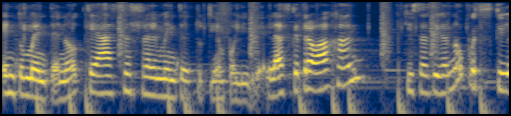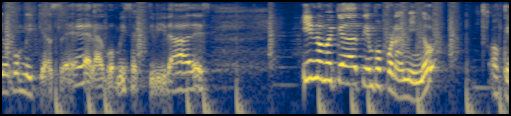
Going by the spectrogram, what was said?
en tu mente, ¿no? ¿Qué haces realmente en tu tiempo libre? Las que trabajan quizás digan, no, pues es que yo hago mi quehacer, hago mis actividades y no me queda tiempo para mí, ¿no? Ok.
